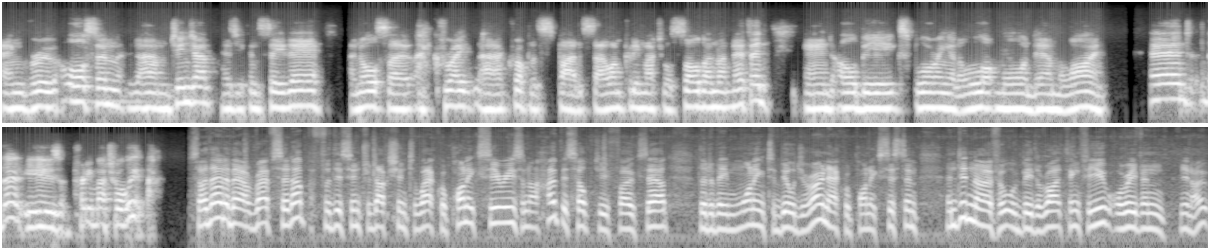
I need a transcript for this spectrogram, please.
and grew awesome um, ginger, as you can see there, and also a great uh, crop of spuds. So I'm pretty much all sold on that method, and I'll be exploring it a lot more down the line. And that is pretty much all it. So that about wraps it up for this introduction to aquaponics series and I hope it's helped you folks out that have been wanting to build your own aquaponics system and didn't know if it would be the right thing for you or even, you know,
